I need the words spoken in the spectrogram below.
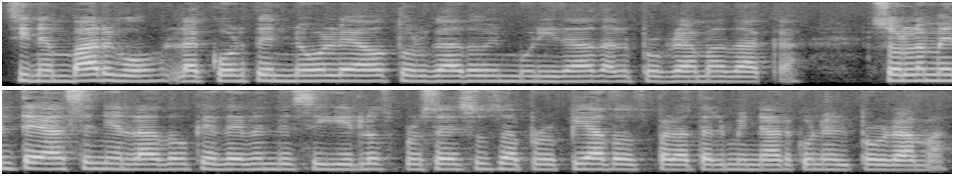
Sin embargo, la Corte no le ha otorgado inmunidad al programa DACA, solamente ha señalado que deben de seguir los procesos apropiados para terminar con el programa.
